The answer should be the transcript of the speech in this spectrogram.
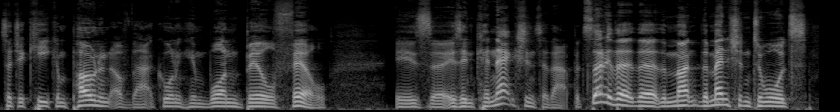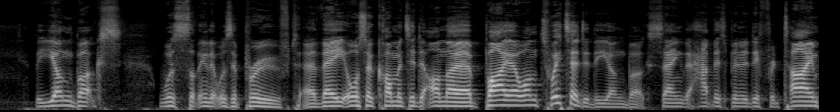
such a key component of that, calling him one Bill Phil, is uh, is in connection to that. But certainly, the the the, man- the mention towards the Young Bucks was something that was approved. Uh, they also commented on their bio on Twitter, did the Young Bucks, saying that had this been a different time,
